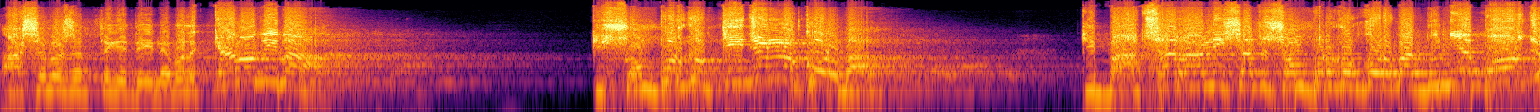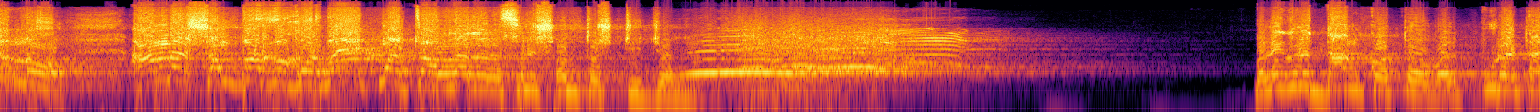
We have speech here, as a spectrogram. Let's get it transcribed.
আশেপাশের থেকে দিই না বলে কেন দিবা? কি সম্পর্ক কি জন্য করবা? কি বাদশা রানীর সাথে সম্পর্ক করবা দুনিয়া পাওয়ার জন্য? আমরা সম্পর্ক করব একমাত্র আল্লাহ রসুলের সন্তুষ্টির জন্য। বলে এগুলোর দাম কত? বলে পুরাটা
